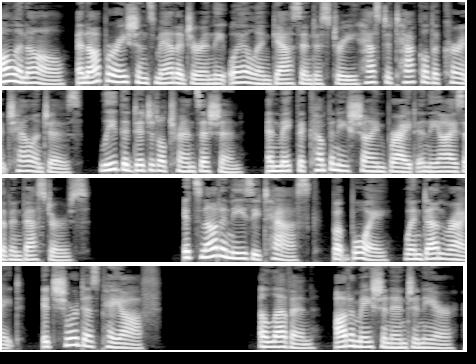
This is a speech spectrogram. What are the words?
All in all, an operations manager in the oil and gas industry has to tackle the current challenges, lead the digital transition, and make the company shine bright in the eyes of investors. It's not an easy task, but boy, when done right, it sure does pay off. 11. Automation Engineer.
